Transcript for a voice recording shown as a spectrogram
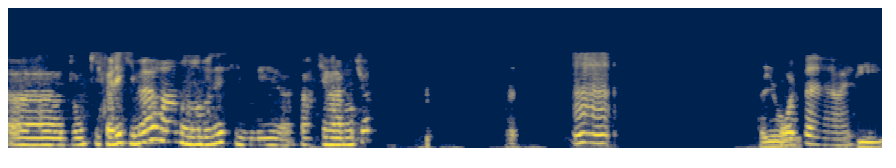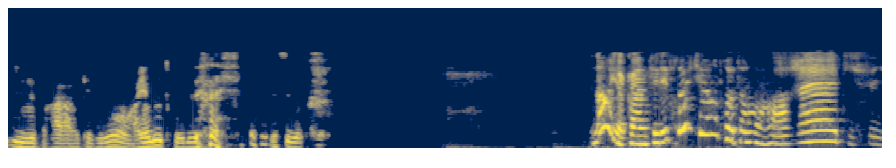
Euh, donc il fallait qu'il meure hein, à un moment donné s'il voulait euh, partir à l'aventure. Ouais. Ouais. Puis il ne fera quasiment rien d'autre de la saison. Non, il a quand même fait des trucs hein, entre temps. Hein. Arrête, il,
